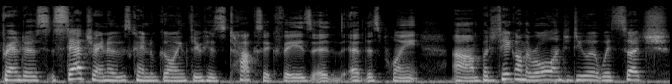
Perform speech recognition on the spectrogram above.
Brando's stature, I know he was kind of going through his toxic phase at, at this point, um, but to take on the role and to do it with such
